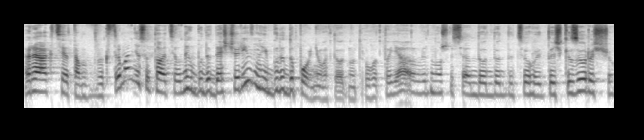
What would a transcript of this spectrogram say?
реакція там в екстремальній ситуації у них буде дещо різна і буде доповнювати одну другу. То я відношуся до, до, до цього точки зору, що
